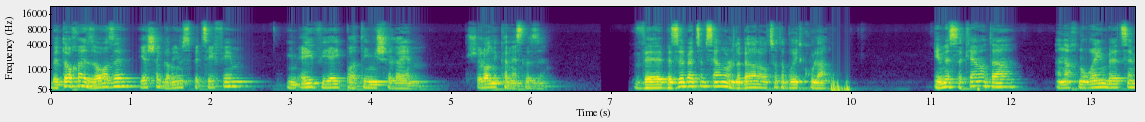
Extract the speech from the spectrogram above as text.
בתוך האזור הזה יש אגמים ספציפיים עם AVA פרטי משלהם, שלא ניכנס לזה. ובזה בעצם סיימנו לדבר על ארה"ב כולה. אם נסכם אותה, אנחנו רואים בעצם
